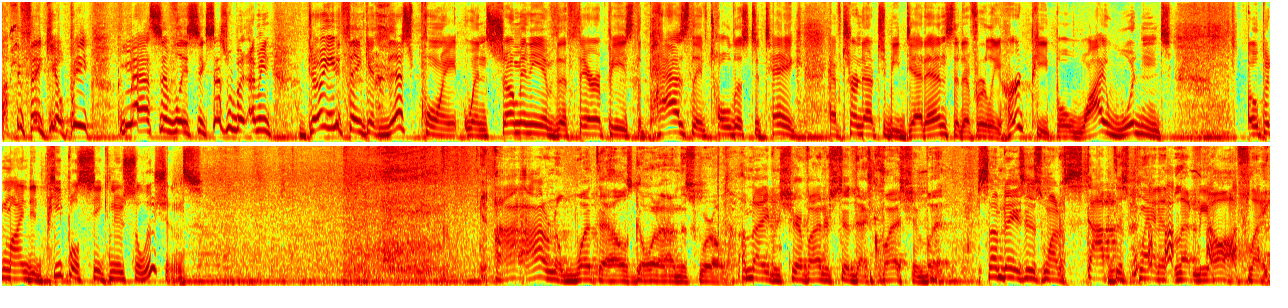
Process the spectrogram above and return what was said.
I think you'll be massively successful. But I mean, don't you think at this point, when so many of the therapies, the paths they've told us to take, have turned out to be dead ends that have really hurt people, why wouldn't open minded people seek new solutions? I, I don't know what the hell's going on in this world. I'm not even sure if I understood that question, but some days I just want to stop this planet and let me off. Like,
